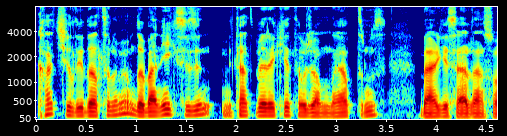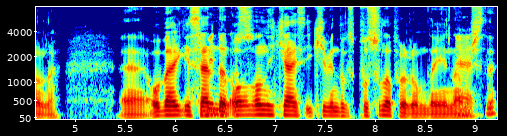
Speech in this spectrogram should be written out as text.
kaç yılıydı hatırlamıyorum da ben ilk sizin Mithat Bereket hocamla yaptığınız belgeselden sonra ee, o belgeselden 2009. onun hikayesi 2009 Pusula programında yayınlanmıştı.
